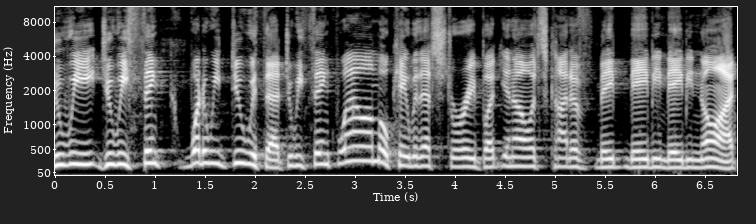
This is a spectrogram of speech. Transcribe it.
Do we, do we think, what do we do with that? Do we think, well, I'm okay with that story, but you know, it's kind of maybe, maybe, maybe not?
